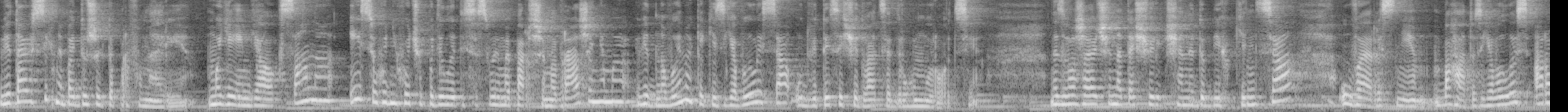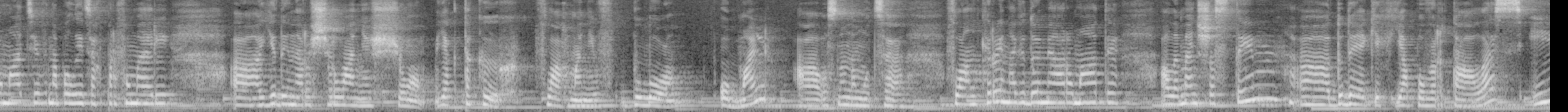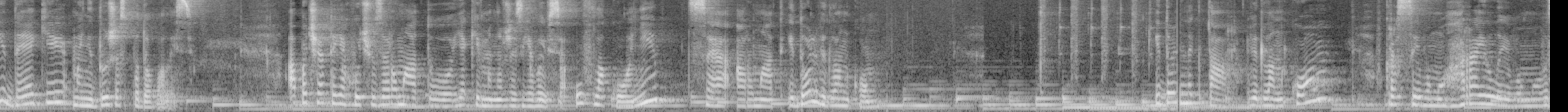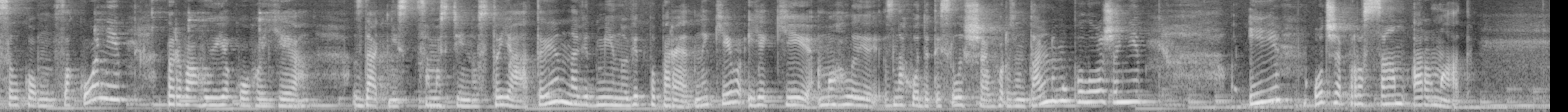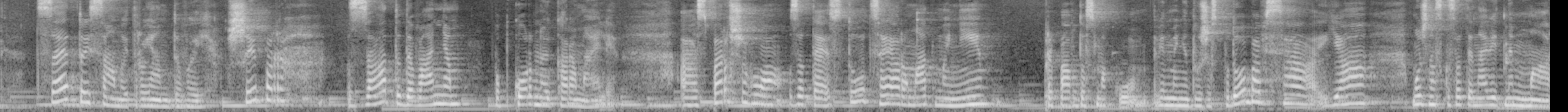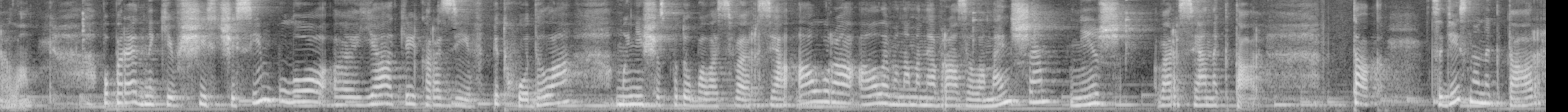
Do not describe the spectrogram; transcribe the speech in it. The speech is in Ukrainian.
Вітаю всіх небайдужих до парфумерії. Моє ім'я Оксана, і сьогодні хочу поділитися своїми першими враженнями від новинок, які з'явилися у 2022 році. Незважаючи на те, що рік ще не добіг кінця, у вересні багато з'явилось ароматів на полицях парфумерії. Єдине розчарування, що як таких флагманів було обмаль, а в основному це фланкери на відомі аромати. Але менше з тим, до деяких я поверталась, і деякі мені дуже сподобались. А почати я хочу з аромату, який в мене вже з'явився у флаконі. Це аромат Ідоль від Ланком. Ідоль Нектар від Ланком в красивому, грайливому, веселковому флаконі, перевагою якого є здатність самостійно стояти, на відміну від попередників, які могли знаходитись лише в горизонтальному положенні. І отже, про сам аромат. Це той самий трояндовий шипер за додаванням попкорної карамелі. З першого затесту цей аромат мені припав до смаку. Він мені дуже сподобався. Я, можна сказати, навіть не марила. Попередників 6 чи 7 було. Е, Я кілька разів підходила. Мені ще сподобалась версія Аура, але вона мене вразила менше, ніж версія Нектар. Так, це дійсно нектар,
